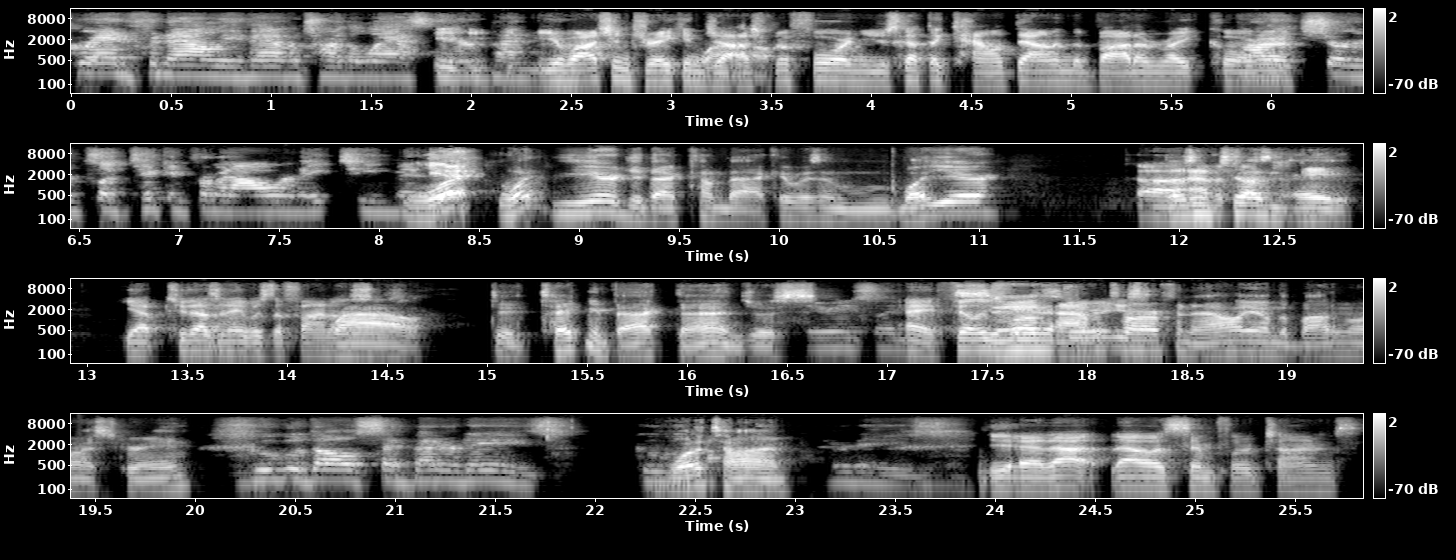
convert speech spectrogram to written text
grand finale of Avatar: The Last Airbender. You're watching Drake and Josh before, and you just got the countdown in the bottom right corner. Right, sure. It's like ticking from an hour and 18 minutes. What what year did that come back? It was in what year? Uh, It was in Avatar- 2008. Yep, 2008 was the final. Wow, dude, take me back then. Just Seriously. Hey, Philly's seeing World the Series. Avatar finale on the bottom of my screen. Goo Goo Dolls said better days. Google What a time! Better. Yeah, that that was simpler times.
